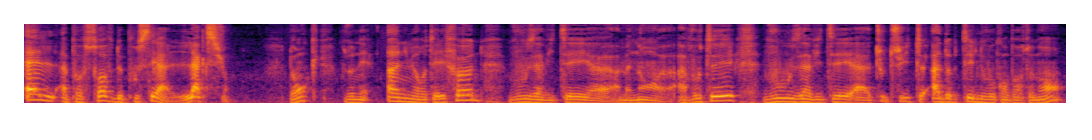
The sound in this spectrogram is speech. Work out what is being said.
L apostrophe de pousser à l'action. Donc, vous donnez un numéro de téléphone, vous invitez euh, à, maintenant euh, à voter, vous invitez à tout de suite adopter le nouveau comportement.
